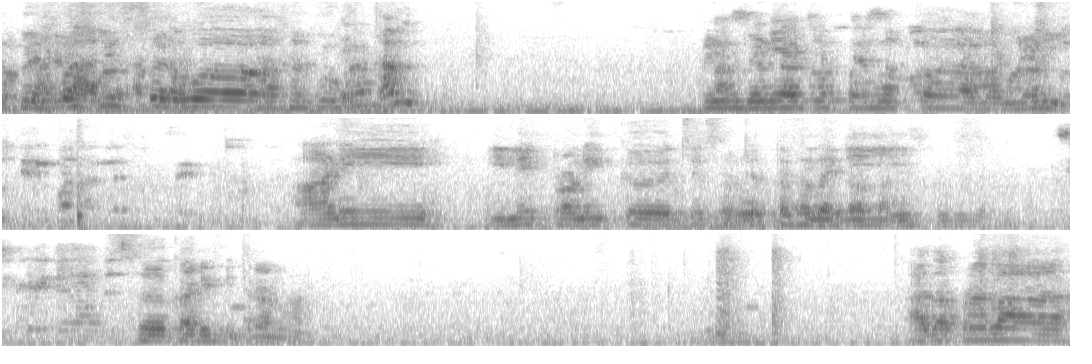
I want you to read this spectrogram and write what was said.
उपस्थित सर्व प्रिंट मीडियाचे प्रमुख मंडळी. आणि इलेक्ट्रॉनिकचे सर्व तसंच आहे का प्रतिनिधी सहकारी मित्रांनो. आज आपणाला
